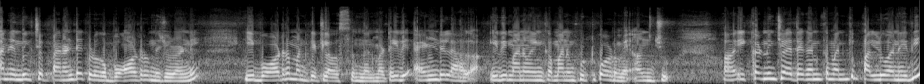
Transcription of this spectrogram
అని ఎందుకు చెప్పానంటే ఇక్కడ ఒక బార్డర్ ఉంది చూడండి. ఈ బార్డర్ మనకి ఇట్లా వస్తుంది అనమాట ఇది ఎండ్ లాగా. ఇది మనం ఇంకా మనం కుట్టుకోవడమే అంచు. ఇక్కడ నుంచి అయితే కనుక మనకి పళ్ళు అనేది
